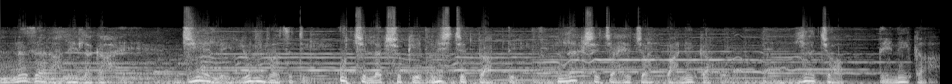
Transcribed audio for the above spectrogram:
नज़र आने लगा है। जीएलए यूनिवर्सिटी, उच्च लक्ष्य की निश्चित प्राप्ति, लक्ष्य चाहे जॉब पाने का हो या जॉब देने का।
